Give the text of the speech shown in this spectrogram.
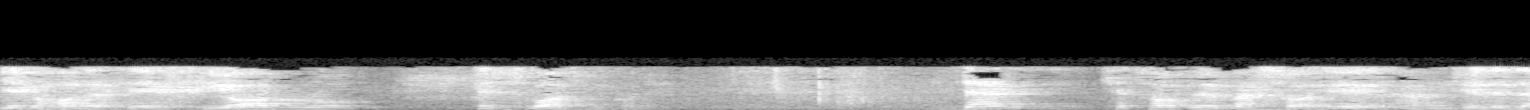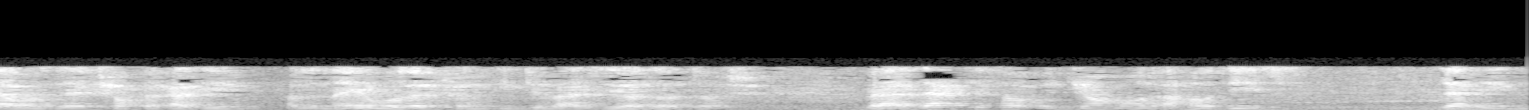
یک حالت خیار رو اثبات می‌کنه. در کتاب وسائل همون جلد دوازده چاپ قدیم حالا نه چون اینجا بر زیادات داشت. و در کتاب جامال احادیث در این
